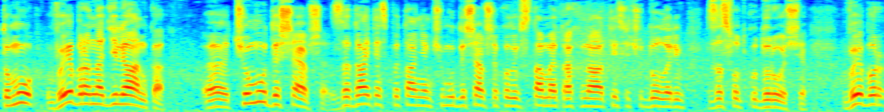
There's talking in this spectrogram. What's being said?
Тому вибрана ділянка. е, Чому дешевше? Задайтесь питанням, чому дешевше, коли в 100 метрах на 1000 доларів за сотку дорожче. Вибор,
